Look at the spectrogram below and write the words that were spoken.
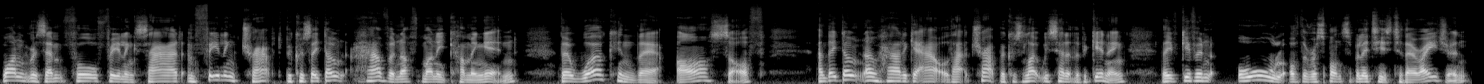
one, resentful, feeling sad, and feeling trapped because they don't have enough money coming in. They're working their arse off and they don't know how to get out of that trap because, like we said at the beginning, they've given all of the responsibilities to their agent,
